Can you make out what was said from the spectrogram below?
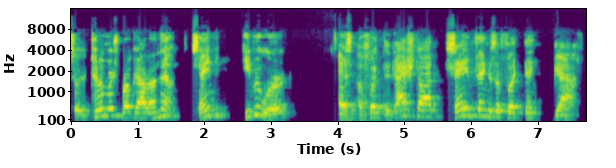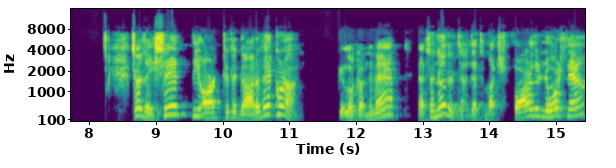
so the tumors broke out on them. Same Hebrew word as afflicted Ashdod, same thing as afflicting Gath. So they sent the ark to the god of Ekron. If you look on the map, that's another town. That's much farther north now,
